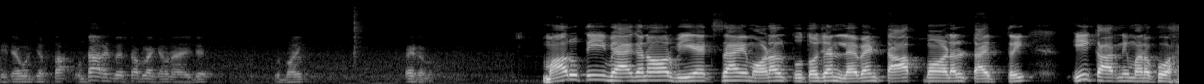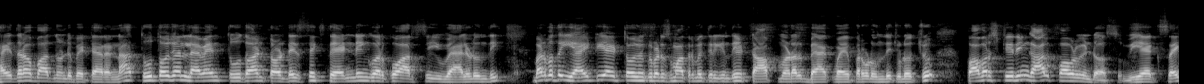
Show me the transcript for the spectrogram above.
డీటెయిల్ కూడా చెప్తా. ఉంటారు బెస్ట్ ఆఫ్ ఏమైనా అయితే గుడ్ మార్నింగ్ రైట్ అన్న? Maruti WagonR VXI model two thousand eleven top model type three ఈ కార్ని మనకు హైదరాబాద్ నుండి పెట్టారన్న two thousand eleven two thousand twenty six ending వరకు ఆర్సీ వ్యాలిడ్ ఉంది. బట్ పోతే ఎయిటీ ఎయిట్ థౌసండ్ కిలోమీటర్స్ మాత్రమే తిరిగింది. టాప్ మోడల్ బ్యాక్ వైపర్ కూడా ఉంది చూడొచ్చు. Power steering all power windows VXI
